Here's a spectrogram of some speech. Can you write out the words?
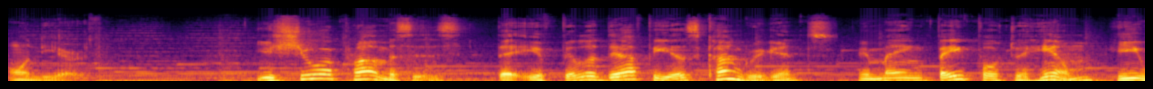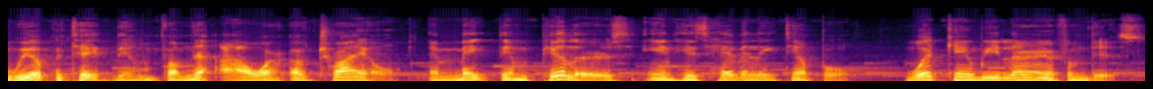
on the earth. Yeshua promises that if Philadelphia's congregants remain faithful to him, he will protect them from the hour of trial and make them pillars in his heavenly temple. What can we learn from this?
